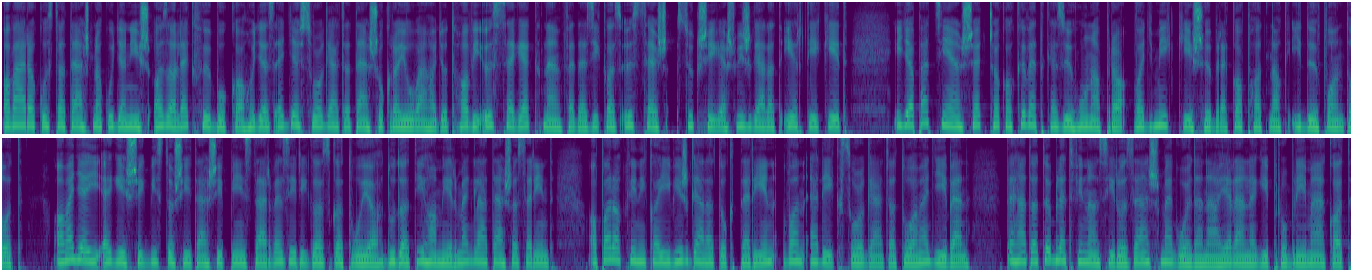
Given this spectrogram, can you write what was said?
A várakoztatásnak ugyanis az a legfőbb oka, hogy az egyes szolgáltatásokra jóváhagyott havi összegek nem fedezik az összes szükséges vizsgálat értékét, így a paciensek csak a következő hónapra vagy még későbbre kaphatnak időpontot. A megyei egészségbiztosítási pénztár vezérigazgatója Duda Tihamér meglátása szerint a paraklinikai vizsgálatok terén van elég szolgáltató a megyében, tehát a többletfinanszírozás megoldaná a jelenlegi problémákat.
